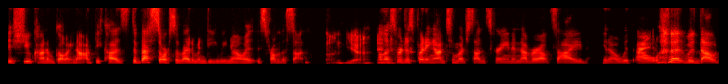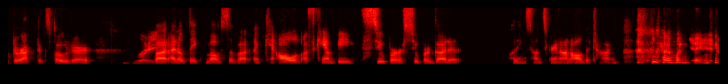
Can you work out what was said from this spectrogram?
issue kind of going on because the best source of vitamin D we know is from the sun. Sun, yeah. Unless we're just putting on too much sunscreen and never outside, you know, without right. without direct exposure. Right. But I don't think most of us, I can't, all of us can't be super, super good at putting sunscreen on all the time. I wouldn't yeah, think. Yeah.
